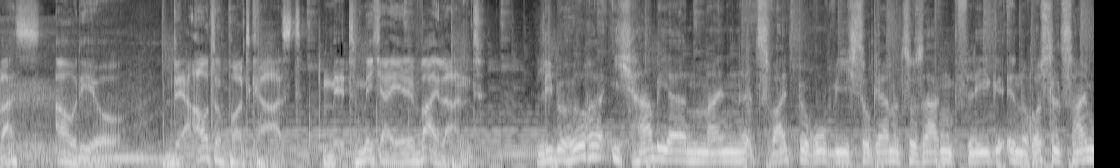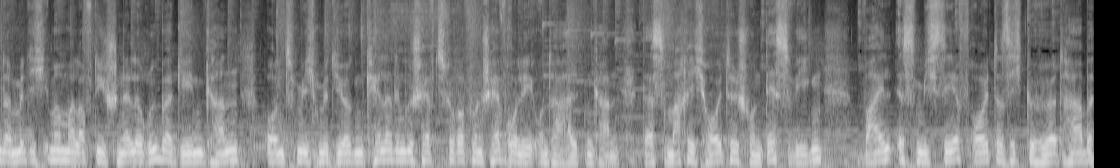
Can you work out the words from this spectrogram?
Was Audio? Der Autopodcast mit Michael Weiland. Liebe Hörer, ich habe ja mein Zweitbüro, wie ich so gerne zu sagen pflege, in Rüsselsheim, damit ich immer mal auf die Schnelle rübergehen kann und mich mit Jürgen Keller, dem Geschäftsführer von Chevrolet, unterhalten kann. Das mache ich heute schon deswegen, weil es mich sehr freut, dass ich gehört habe,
